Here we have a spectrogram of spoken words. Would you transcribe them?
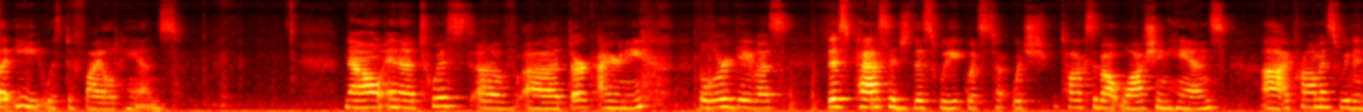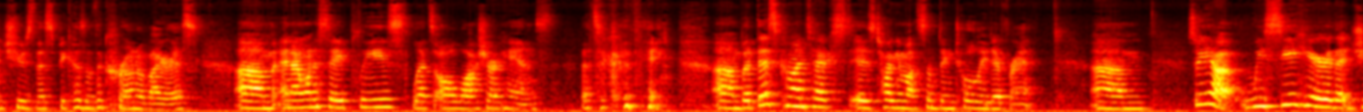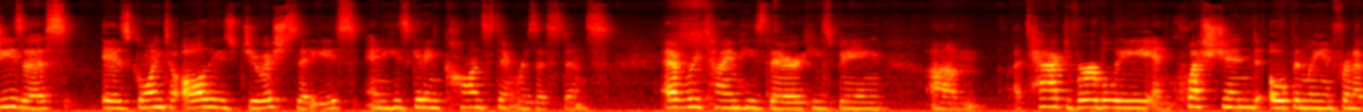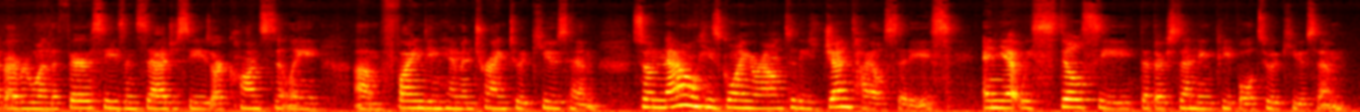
But eat with defiled hands. Now, in a twist of uh, dark irony, the Lord gave us this passage this week, which, t- which talks about washing hands. Uh, I promise we didn't choose this because of the coronavirus. Um, and I want to say, please, let's all wash our hands. That's a good thing. Um, but this context is talking about something totally different. Um, so, yeah, we see here that Jesus is going to all these Jewish cities and he's getting constant resistance. Every time he's there, he's being um, attacked verbally and questioned openly in front of everyone. The Pharisees and Sadducees are constantly um, finding him and trying to accuse him. So now he's going around to these Gentile cities, and yet we still see that they're sending people to accuse him.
